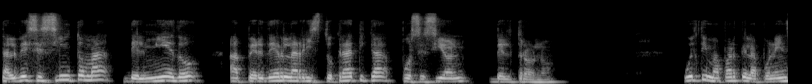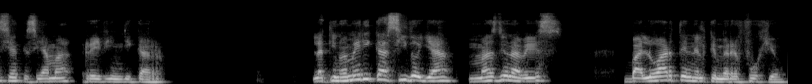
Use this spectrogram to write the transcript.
Tal vez es síntoma del miedo a perder la aristocrática posesión del trono última parte de la ponencia que se llama Reivindicar. Latinoamérica ha sido ya, más de una vez, baluarte en el que me refugio,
